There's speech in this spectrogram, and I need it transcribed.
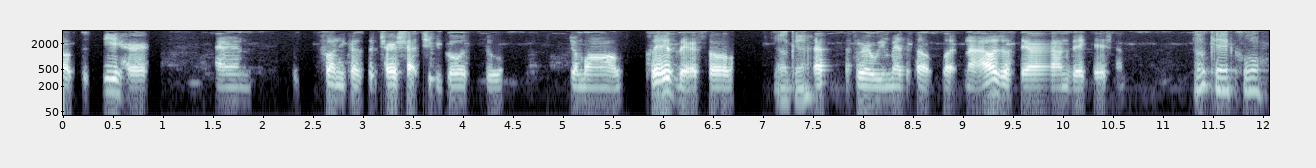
up to see her. And it's funny because the church that she goes to, Jamal plays there, so okay, that's where we met up. But nah, I was just there on vacation. Okay, cool.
